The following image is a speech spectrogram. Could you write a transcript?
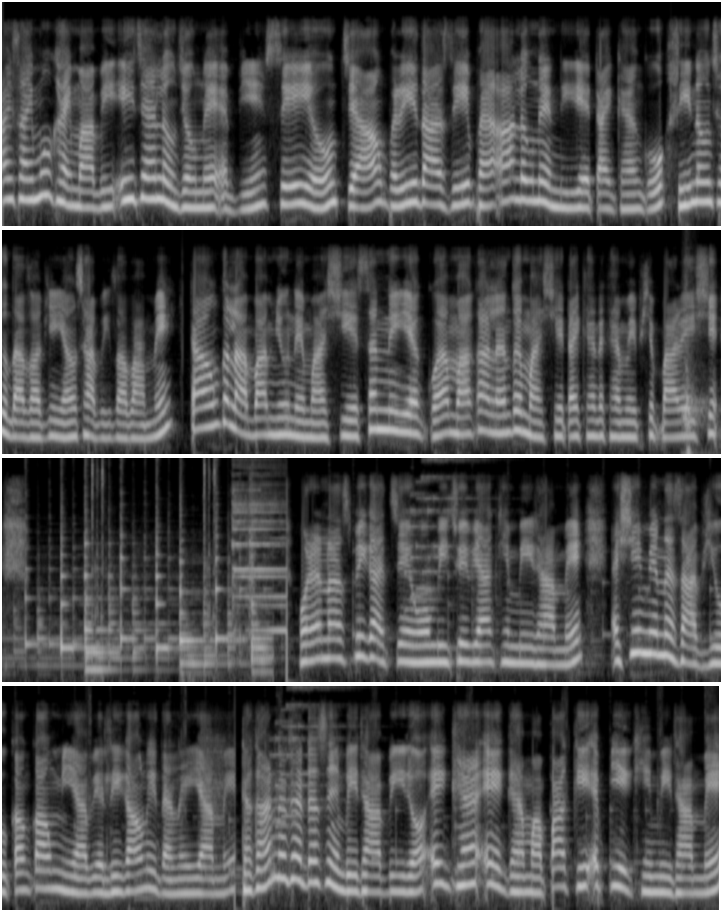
ပိုင်ဆိုင်မှုခိုင်မာပြီးအေးချမ်းလုံခြုံတဲ့အပြင်ဆေးရုံကြောင်ပရိသာဈေးဘဏ်အားလုံးနဲ့ညီတဲ့တိုက်ခန်းကိုဈေးနှုန်းချွတ်သားစွာဖြင့်ရောင်းချပေးသွားပါမယ်။တောင်ကလာပါမြို့နယ်မှာရှိတဲ့12ရက်ကွာမာကလန်သွဲမှာရှိတဲ့တိုက်ခန်းတစ်ခန်းပဲဖြစ်ပါတယ်ရှင်။ ဝရဏစပိကကျင်းဝန်းပြီးကျွေးပြားခင်ပေးထားမယ်အရှိမျက်နှာစာဖြူကောင်းကောင်းမြင်ရပြီးလေကောင်းလေတန်လေးရမယ်တကားနှစ်ထပ်တက်ဆင်ပေးထားပြီးတော့အိတ်ခမ်းဧကန်မှာပါကီအပြည့်ခင်ပေးထားမယ်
